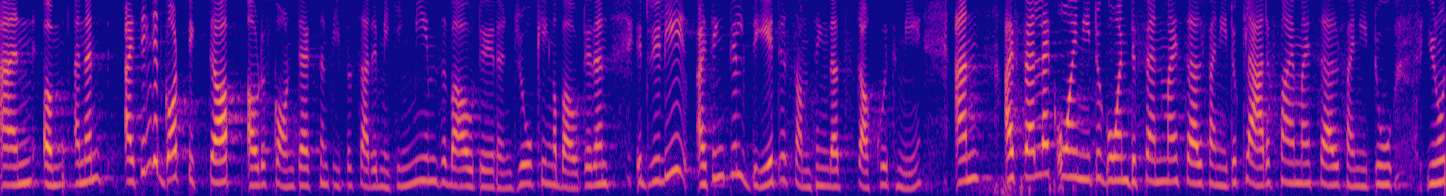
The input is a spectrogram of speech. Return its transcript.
And, um, and then I think it got picked up out of context and people started making memes about it and joking about it. And it really, I think till date is something that's stuck with me. And I felt like, oh, I need to go and defend myself. I need to clarify myself. I need to, you know,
